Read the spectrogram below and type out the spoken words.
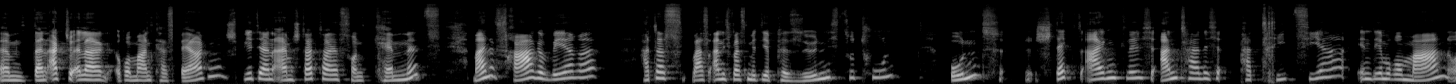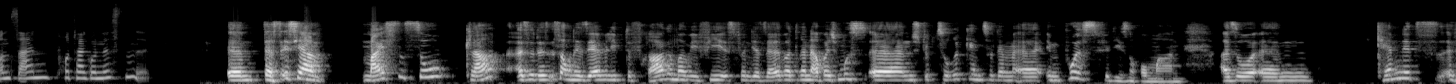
Ähm, dein aktueller Roman Kasbergen spielt ja in einem Stadtteil von Chemnitz. Meine Frage wäre, hat das was eigentlich was mit dir persönlich zu tun? Und steckt eigentlich anteilig Patricia in dem Roman und seinen Protagonisten? Ähm, das ist ja meistens so, klar. Also das ist auch eine sehr beliebte Frage, mal wie viel ist von dir selber drin. Aber ich muss äh, ein Stück zurückgehen zu dem äh, Impuls für diesen Roman. Also ähm, Chemnitz, äh,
